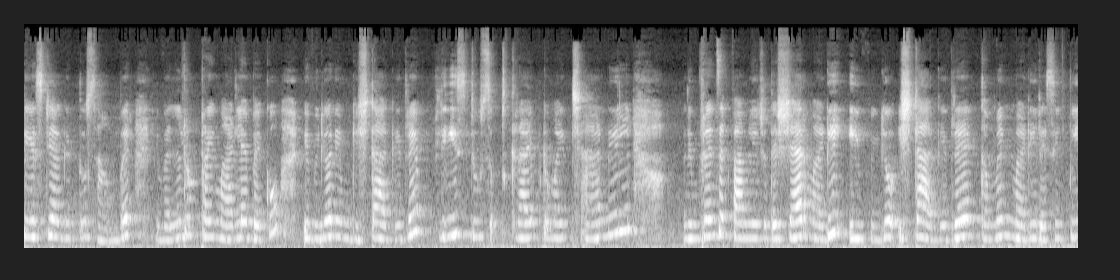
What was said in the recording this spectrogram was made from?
ಟೇಸ್ಟಿಯಾಗಿತ್ತು ಸಾಂಬಾರ್ ನೀವೆಲ್ಲರೂ ಟ್ರೈ ಮಾಡಲೇಬೇಕು. ಈ ವಿಡಿಯೋ ನಿಮ್ಗೆ ಇಷ್ಟ ಆಗಿದ್ರೆ please do subscribe to my channel ನಿಮ್ಮ ಫ್ರೆಂಡ್ಸ್ ಆ್ಯಂಡ್ ಫ್ಯಾಮಿಲಿ ಜೊತೆ ಶೇರ್ ಮಾಡಿ ಈ ವಿಡಿಯೋ ಇಷ್ಟ ಆಗಿದ್ರೆ ಕಮೆಂಟ್ ಮಾಡಿ ರೆಸಿಪಿ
